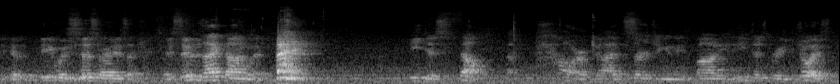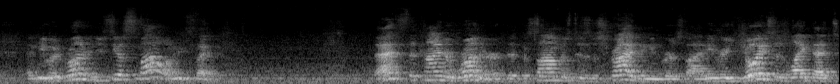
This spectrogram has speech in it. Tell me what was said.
because he was just ready to say, as soon as that gun went bang, he just felt the power of God surging in his body, and he just rejoiced. And he would run, and you see a smile on his face. That's the kind of runner that the psalmist is describing in verse 5. He rejoices like that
